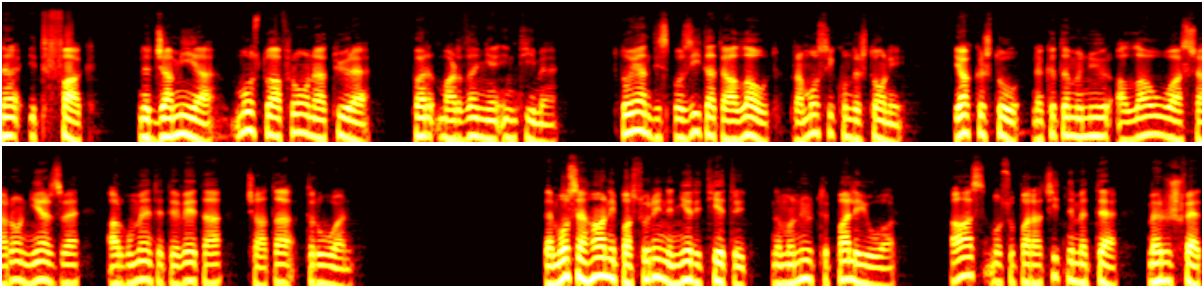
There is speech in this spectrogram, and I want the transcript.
në itikaf, në xhamia, mos t'u afroheni atyre për marrëdhënie intime. Këto janë dispozitat e Allahut, pra mos i kundërshtoni. Ja kështu, në këtë mënyrë Allahu ua sqaron njerëzve argumentet e veta që ata të ruhen. Dhe mos e hani pasurinë e njëri-tjetrit në mënyrë të palejuar. As mos u paraqitni me të, me ryshfet,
